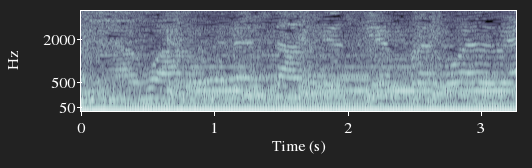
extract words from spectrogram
El agua del estanque siempre vuelve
